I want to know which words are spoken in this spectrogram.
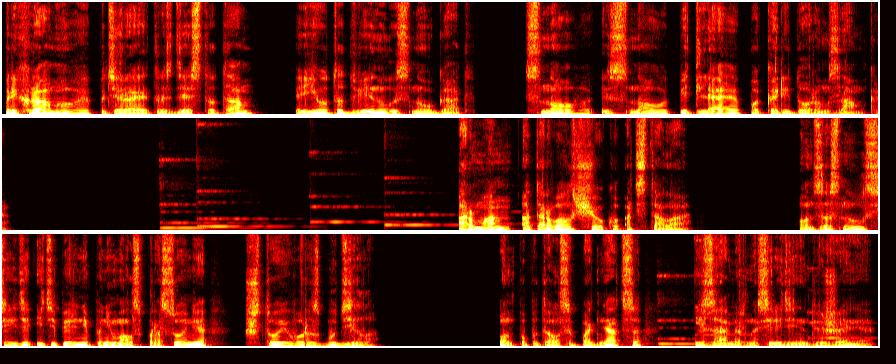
Прихрамывая, потирая то здесь, то там, Юта двинулась наугад, снова и снова петляя по коридорам замка. Арман оторвал щеку от стола. Он заснул, сидя, и теперь не понимал с просонья, что его разбудило. Он попытался подняться и замер на середине движения.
